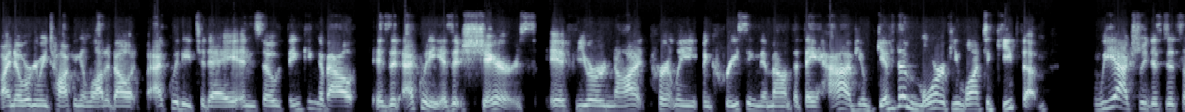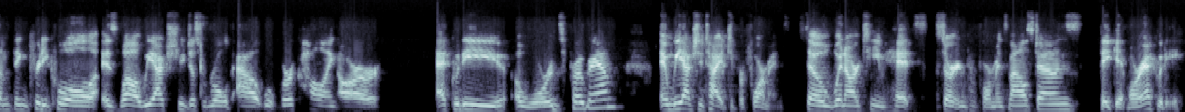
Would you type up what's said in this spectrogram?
I know we're going to be talking a lot about equity today. And so thinking about is it equity? Is it shares? If you're not currently increasing the amount that they have, you know, give them more if you want to keep them. We actually just did something pretty cool as well. We actually just rolled out what we're calling our equity awards program. And we actually tie it to performance. So when our team hits certain performance milestones, they get more equity.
